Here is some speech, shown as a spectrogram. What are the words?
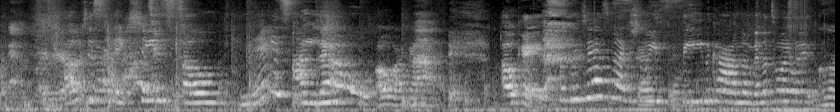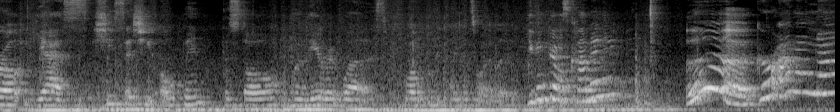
whatever. I was just like, she is so nasty. I know. Oh my god. Okay, so did Jasmine actually see the condom in the toilet? Girl, yes. She said she opened the stall and there it was, floating in the toilet. You think that was coming? Ugh, girl, I don't know.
